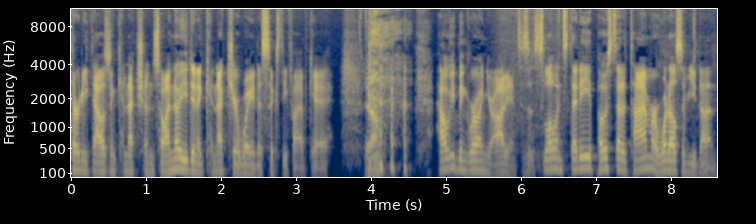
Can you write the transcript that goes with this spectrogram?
30,000 connections. So I know you didn't connect your way to 65K. Yeah. How have you been growing your audience? Is it slow and steady, post at a time, or what else have you done?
